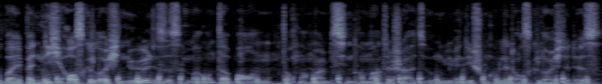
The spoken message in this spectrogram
So bei, bei nicht ausgeleuchteten Höhlen ist es immer runterbauen doch nochmal ein bisschen dramatischer, als irgendwie, wenn die schon komplett ausgeleuchtet ist.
